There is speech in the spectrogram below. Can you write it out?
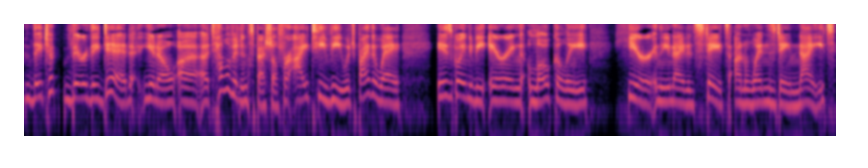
they took there, they did, you know, a, a television special for ITV, which by the way is going to be airing locally here in the United States on Wednesday night.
